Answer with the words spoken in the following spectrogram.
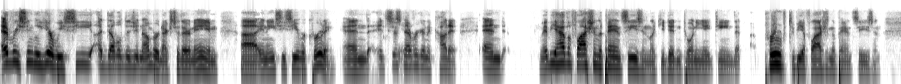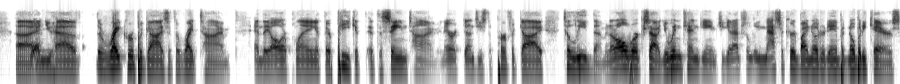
every single year we see a double digit number next to their name uh, in ACC recruiting, and it's just yeah. never going to cut it. And maybe you have a flash in the pan season like you did in 2018 that proved to be a flash in the pan season, uh, yeah. and you have the right group of guys at the right time and they all are playing at their peak at, at the same time. And Eric Dungey's the perfect guy to lead them. And it all works out. You win 10 games, you get absolutely massacred by Notre Dame, but nobody cares.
